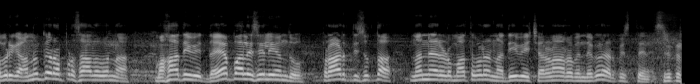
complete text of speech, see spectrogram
ಅವರಿಗೆ ಅನುಗ್ರಹ ಪ್ರಸಾದವನ್ನು ಮಹಾದೇವಿ ದಯಪಾಲಿಸಲಿ ಎಂದು ಪ್ರಾರ್ಥಿಸುತ್ತಾ ನನ್ನೆರಡು ಮಾತುಗಳನ್ನು ದೇವಿಯ ಚರಣಾರವಿಂದಗಳು ಅರ್ಪಿಸ್ತೇನೆ ಶ್ರೀಕೃಷ್ಣ.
